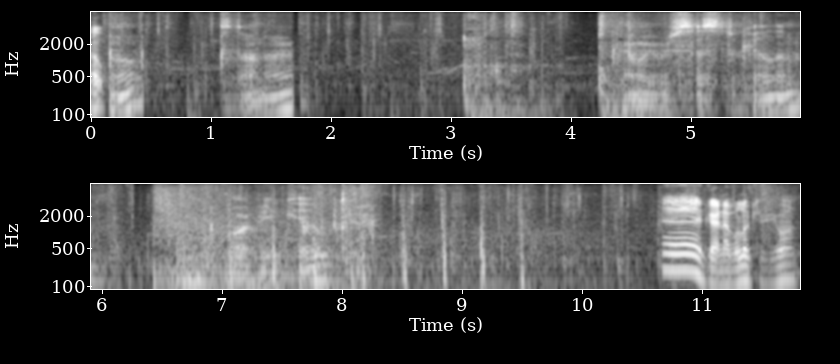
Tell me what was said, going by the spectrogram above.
Oh, Oh, stunner. Can we resist to kill them? Or be killed? Uh, go and have a look if you want.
